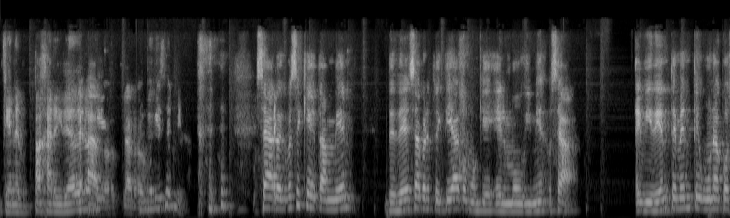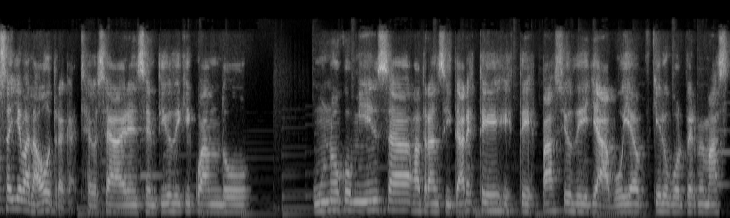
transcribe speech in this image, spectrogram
tienen pájaro idea de, lo, que, es el nito. o sea, lo que pasa es que también desde esa perspectiva como que el movimiento, o sea, evidentemente una cosa lleva a la otra, ¿cachai? O sea, en el sentido de que cuando uno comienza a transitar este, este espacio de ya, voy a, quiero volverme más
